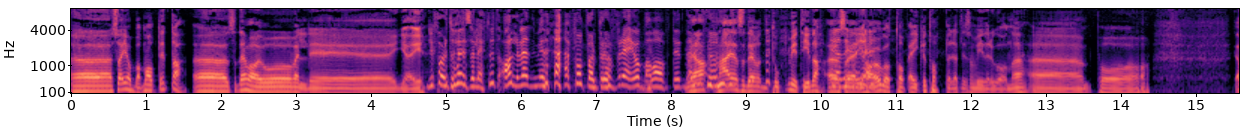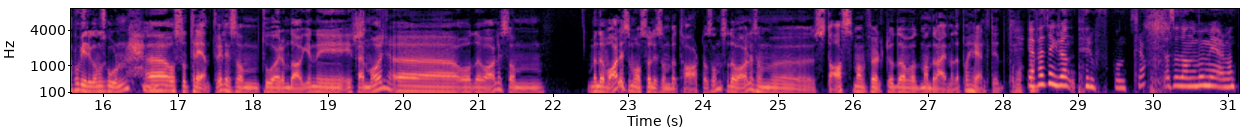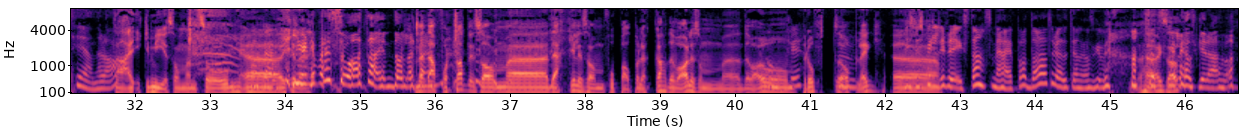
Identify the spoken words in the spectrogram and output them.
Eh, så jeg jobba meg opp dit, da. Uh, så det var jo veldig gøy. Du får det til å høres så lett ut. Alle vennene mine er fotballproffer, jeg jobba meg opp dit. Ja, liksom- nei, altså det, det tok mye tid, da. Uh, Ja, så jeg, jeg, har jo gått topp Jeg gikk jo toppidrett liksom videregående eh, på ja, på videregående skolen. Eh, og så trente vi liksom to år om dagen i, i fem år. Uh, og det var liksom Men det var liksom også liksom betalt og sånn, så det var liksom uh, stas. Man følte jo det Man dreiv med det på heltid, på en måte. Ja, for jeg tenker sånn proffkontrakt. Altså sånn, hvor mye er det man tjener da? Nei, ikke mye som en så ung. okay. uh. Julie bare så tegn, dollartegn. Men det er fortsatt liksom uh, Det er ikke liksom fotball på Løkka. Det var liksom Det var jo proft Mm. opplegg. Hvis du spiller i Fredrikstad, som jeg heier på, da tror jeg du tjener ganske bra. ja, Så ikke sant? spiller jeg ganske ræva.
